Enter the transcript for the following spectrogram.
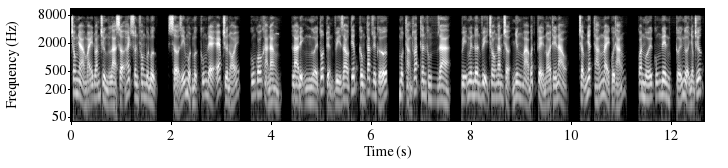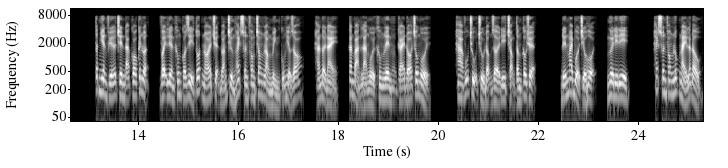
trong nhà máy đoán chừng là sợ hách xuân phong buồn mực sở dĩ một mực cũng đè ép chưa nói, cũng có khả năng là định người tốt tuyển vì giao tiếp công tác duyên cớ, một thằng thoát thân không ra, bị nguyên đơn vị cho ngăn trở, nhưng mà bất kể nói thế nào, chậm nhất tháng này cuối tháng, quan mới cũng nên cưới ngựa nhậm trước tất nhiên phía trên đã có kết luận, vậy liền không có gì tốt nói chuyện đoán chừng hách xuân phong trong lòng mình cũng hiểu rõ, hắn đời này, căn bản là ngồi không lên cái đó chỗ ngồi. Hà vũ trụ chủ động rời đi trọng tâm câu chuyện. Đến mai buổi chiều hội, ngươi đi đi. Hách xuân phong lúc này lắc đầu.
